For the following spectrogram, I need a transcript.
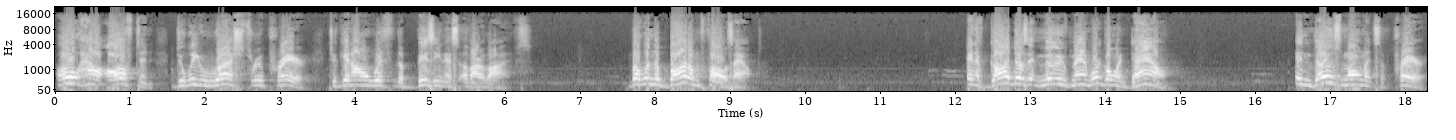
Oh, how often do we rush through prayer to get on with the busyness of our lives? But when the bottom falls out, and if God doesn't move, man, we're going down. In those moments of prayer,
